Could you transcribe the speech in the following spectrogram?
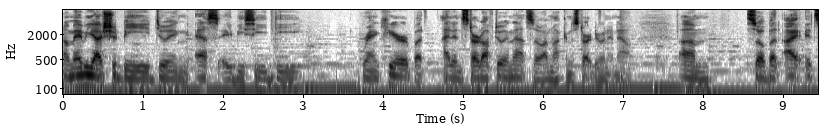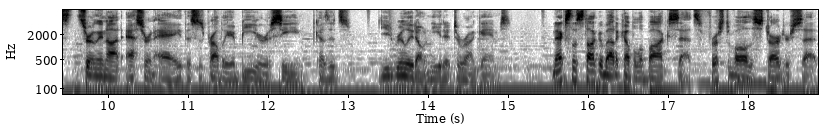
Now maybe I should be doing S A B C D rank here, but I didn't start off doing that, so I'm not going to start doing it now. Um, so, but I it's certainly not S or an A. This is probably a B or a C because it's you really don't need it to run games. Next, let's talk about a couple of box sets. First of all, the starter set.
